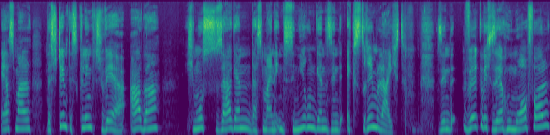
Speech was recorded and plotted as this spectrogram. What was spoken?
Erstmal, das stimmt, es klingt schwer, aber ich muss sagen, dass meine Inszenierungen sind extrem leicht, sind wirklich sehr humorvoll,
